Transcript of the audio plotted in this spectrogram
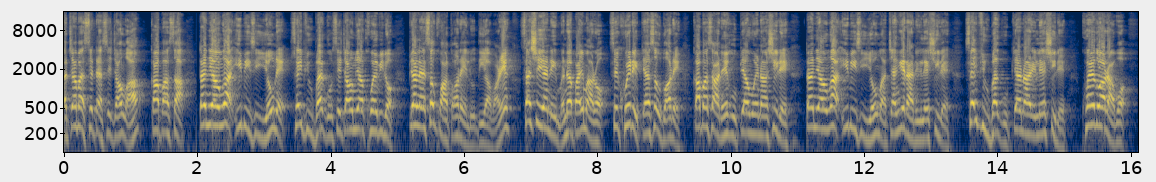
အကြမ်းဖက်စစ်တပ်စစ်ကြောင်းကကပ္ပစတန်ညောင်က EBC ရုံးနဲ့စိတ်ဖြူဘက်ကိုစစ်ကြောင်းများခွဲပြီးတော့ပြန်လည်ဆုတ်ခွာသွားတယ်လို့သိရပါတယ်။18ရက်နေ့မနက်ပိုင်းမှာတော့စစ်ခွေးတွေပြန်ဆုတ်သွားတယ်။ကပ္ပစတဲကိုပြန်ဝင်တာရှိတယ်။တန်ညောင်က EBC ရုံးမှာကြံခဲ့တာတွေလည်းရှိတယ်။စိတ်ဖြူဘက်ကိုပြန်တာတွေလည်းရှိတယ်။ခွဲသွားတာပေါ့။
